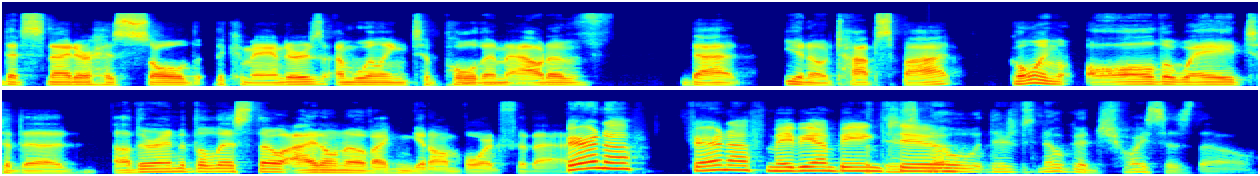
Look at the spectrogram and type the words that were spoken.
that Snyder has sold the commanders, I'm willing to pull them mm-hmm. out of that, you know, top spot. Going all the way to the other end of the list, though, I don't know if I can get on board for that. Fair enough. Fair enough. Maybe I'm being there's too no there's no good choices though.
